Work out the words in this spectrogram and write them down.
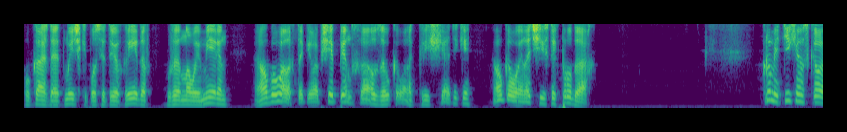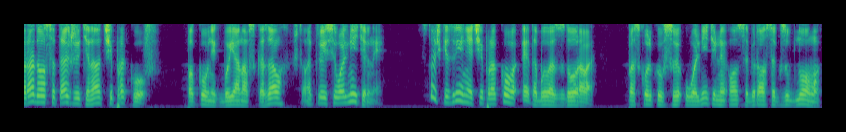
у каждой отмычки после трех рейдов уже новый мерен, а у бывалых так и вообще пентхаузы, у кого на Крещатике, а у кого и на чистых прудах. Кроме Тихинского радовался также лейтенант Чепраков – Полковник Буянов сказал, что наклюсь увольнительные. С точки зрения Чепракова это было здорово, поскольку в свою увольнительную он собирался к зубному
